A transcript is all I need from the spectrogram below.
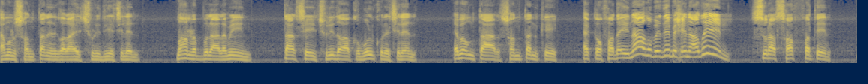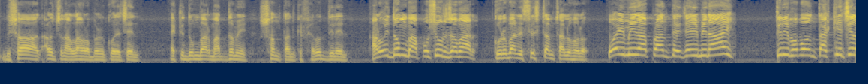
এমন সন্তানের গলায় ছুরি দিয়েছিলেন। মহান রব্বুল আলমিন তার সেই ছুরি দেওয়া কবুল করেছিলেন এবং তার সন্তানকে একটা ফদাই না হবে দেবেন আদিম সুরা সফাতের বিশদ আলোচনা আল্লাহ রব্বন করেছেন। একটি দুম্বার মাধ্যমে সন্তানকে ফেরত দিলেন। আর ওই দুম্বা পশুর জবার কোরবানির সিস্টেম চালু হলো। ওই মিনা প্রান্তে যেই মিনায় ত্রিভবন তাকিয়েছিল।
